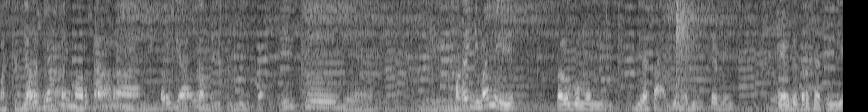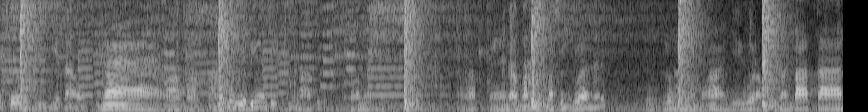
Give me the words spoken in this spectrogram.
Pas kerja Harus jaim, harus parah. Harus jaim. aja terbuka. Itu. Iya. Makanya gimana ya? Kalau gue mau biasa aja nggak bisa, beng. Kayak udah tersetting gitu. Iya, dia tahu sih. Nah, Paham, paham, paham. Aku juga bingung sih, ini apa sih kalau mau apa ya? Nggak Cuma apa-apa maksud sebenarnya. lu nggak ngomong aja, gua rambut berantakan,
